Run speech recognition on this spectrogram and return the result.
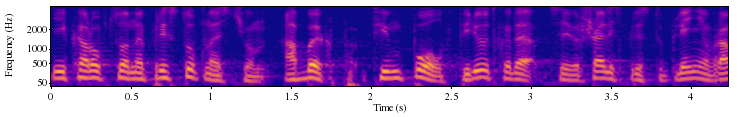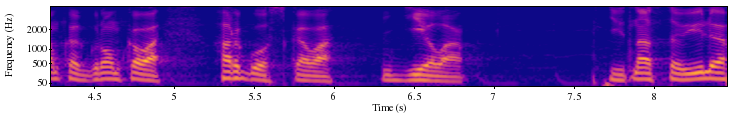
и коррупционной преступностью АБЭК Фимпол в период, когда совершались преступления в рамках громкого Харгосского дела. 19 июля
